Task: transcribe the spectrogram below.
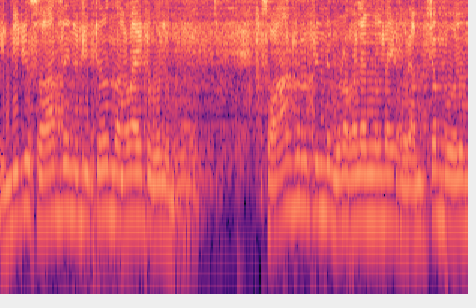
ഇന്ത്യയ്ക്ക് സ്വാതന്ത്ര്യം കിട്ടി ഇത്രയും നാളായിട്ട് പോലും സ്വാതന്ത്ര്യത്തിന്റെ ഗുണഫലങ്ങളുടെ ഒരംശം പോലും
